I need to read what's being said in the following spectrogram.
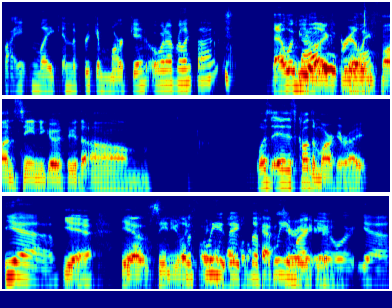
fight in like in the freaking market or whatever like that. That would be that would like be cool. really fun seeing you go through the um was it, it's called the market, right? Yeah. Yeah. Yeah. Seeing you like the flea, like, the flea market area. or yeah,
